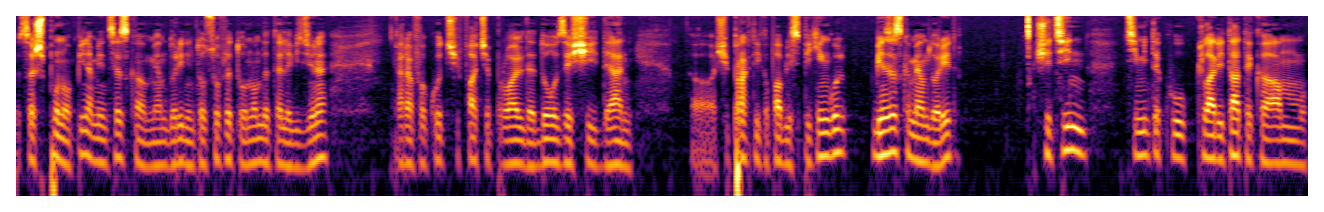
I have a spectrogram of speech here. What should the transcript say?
să-și spună opinia. Bineînțeles că mi-am dorit din tot sufletul un om de televiziune care a făcut și face probabil de 20 de ani uh, și practică public speaking-ul. Bineînțeles că mi-am dorit și țin, țin minte cu claritate că am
